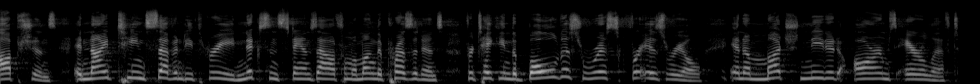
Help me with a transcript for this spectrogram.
options. In 1973, Nixon stands out from among the presidents for taking the boldest risk for Israel in a much needed arms airlift.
